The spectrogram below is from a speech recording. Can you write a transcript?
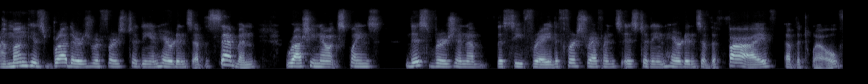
Among his brothers refers to the inheritance of the seven. Rashi now explains this version of the Sifre. The first reference is to the inheritance of the five of the 12.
